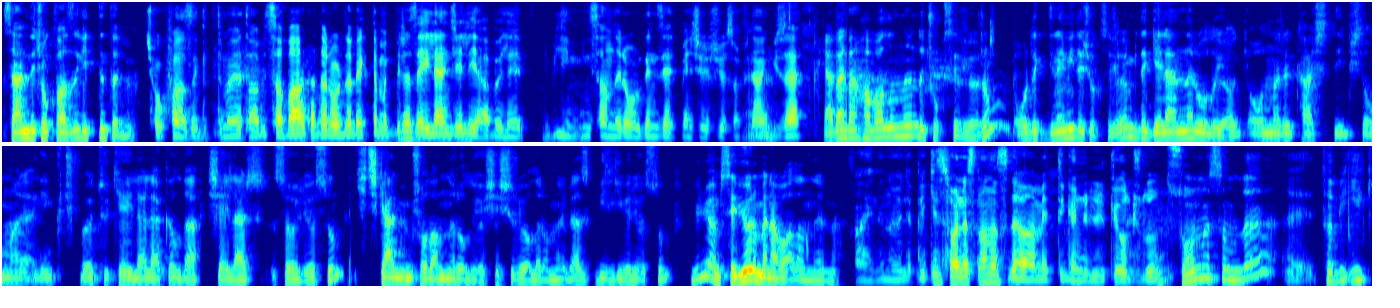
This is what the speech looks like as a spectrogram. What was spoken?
Sen de çok fazla gittin tabii. Çok fazla gittim evet abi. Sabaha kadar orada beklemek biraz eğlenceli ya. Böyle ne bileyim insanları organize etmeye çalışıyorsun falan hmm. güzel. Ya ben ben havaalanlarını da çok seviyorum. Oradaki dinamiği de çok seviyorum. Bir de gelenler oluyor. Onları karşılayıp işte onlar en küçük böyle Türkiye ile alakalı da şeyler söylüyorsun. Hiç gelmemiş olanlar oluyor. Şaşırıyorlar. Onlara birazcık bilgi veriyorsun. Bilmiyorum seviyorum ben havaalanlarını. Aynen öyle. Peki sonrasında nasıl devam etti gönüllülük yolculuğun? Sonrasında e, tabii ilk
